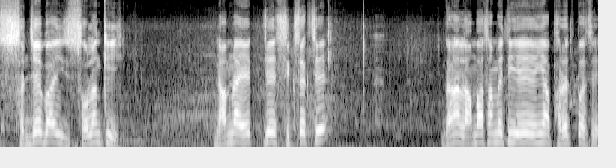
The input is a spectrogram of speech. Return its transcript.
સંજયભાઈ સોલંકી નામના એક જે શિક્ષક છે ઘણા લાંબા સમયથી એ અહીંયા ફરજ પર છે.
